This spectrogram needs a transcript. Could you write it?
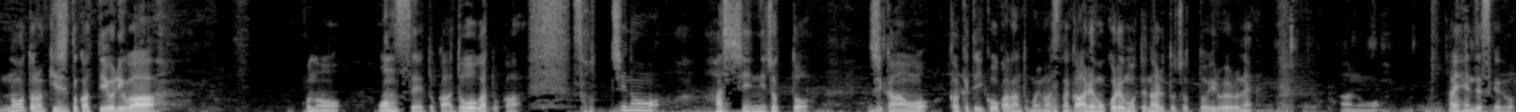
ノートの記事とかっていうよりは、この音声とか動画とか、そっちの発信にちょっと時間をかけていこうかなと思います。なんかあれもこれもってなるとちょっといろいろね、あの、大変ですけど、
